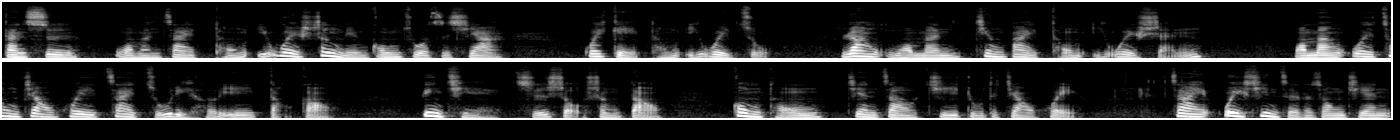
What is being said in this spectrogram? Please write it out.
但是我们在同一位圣灵工作之下，归给同一位主。让我们敬拜同一位神。我们为众教会在主里合一祷告，并且持守圣道，共同建造基督的教会，在未信者的中间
